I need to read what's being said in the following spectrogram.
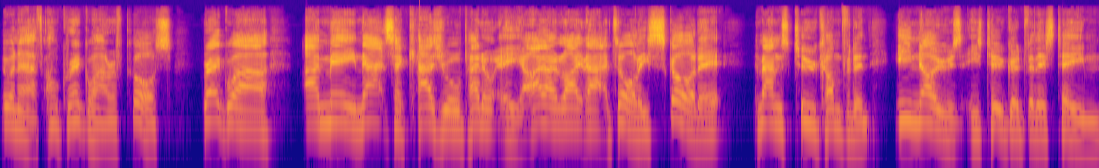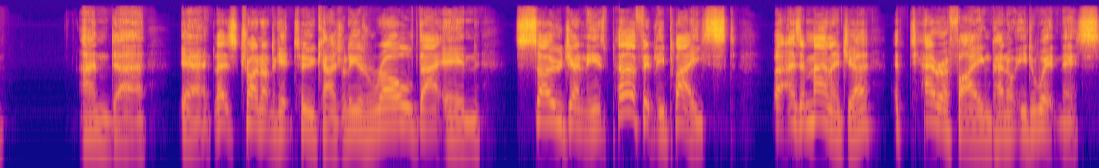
Who on earth? Oh, Gregoire, of course. Gregoire, I mean, that's a casual penalty. I don't like that at all. He scored it. The man's too confident. He knows he's too good for this team. And uh, yeah, let's try not to get too casual. He has rolled that in so gently. It's perfectly placed. But as a manager, a terrifying penalty to witness.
